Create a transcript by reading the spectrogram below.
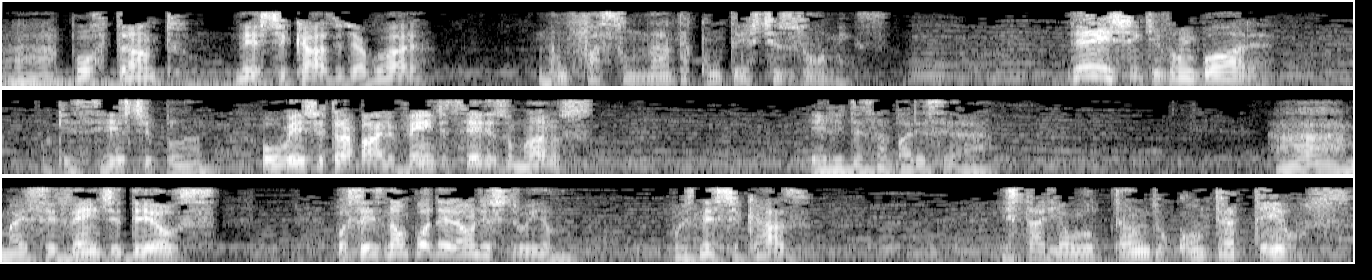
Ah, portanto, neste caso de agora, não façam nada contra estes homens Deixem que vão embora. Porque se este plano ou este trabalho vem de seres humanos, ele desaparecerá. Ah, mas se vem de Deus, vocês não poderão destruí-lo, pois neste caso, estariam lutando contra Deus.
